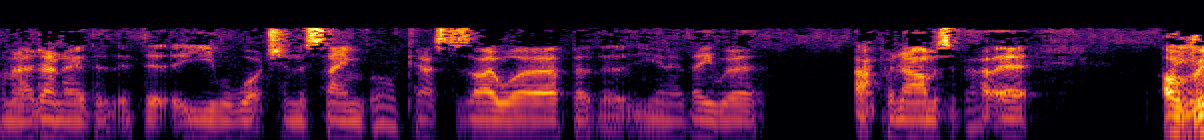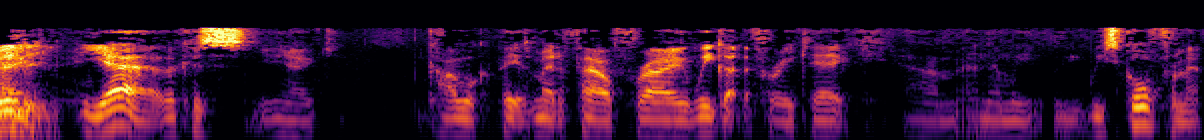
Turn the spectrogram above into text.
I mean, I don't know that, that you were watching the same broadcast as I were, but uh, you know they were up in arms about it. Oh, You know, really? yeah, because you know Kyle Walker Peters made a foul throw, we got the free kick, um, and then we, we we scored from it.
